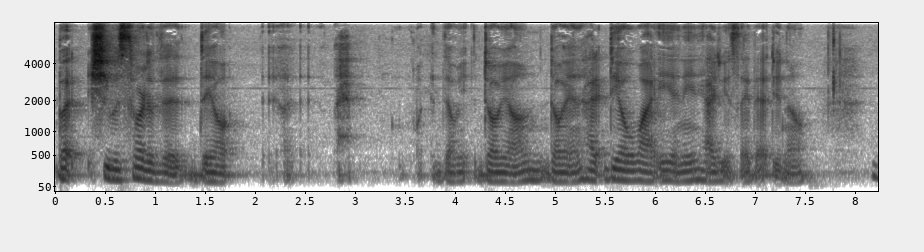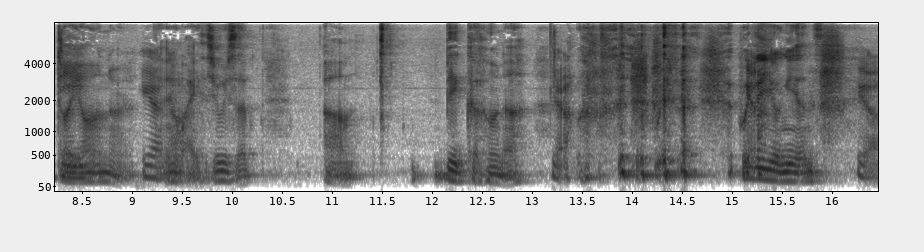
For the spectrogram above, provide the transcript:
but she was sort of the Deo, uh, Doyon, Doyen, D O Y E N E. How do you say that? Do you know? Doyon, or yeah, no. anyway, she was a um, big kahuna Yeah. with, with the Jungians Yeah.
